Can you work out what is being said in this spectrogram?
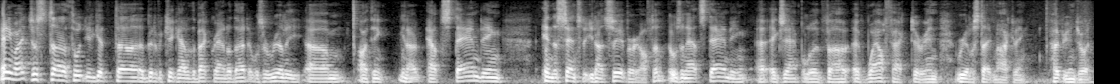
anyway just uh, thought you'd get uh, a bit of a kick out of the background of that it was a really um, I think you know outstanding in the sense that you don't see it very often. It was an outstanding uh, example of, uh, of wow factor in real estate marketing. Hope you enjoyed.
